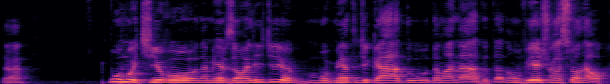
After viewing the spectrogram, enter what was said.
Tá? Por motivo, na minha visão, ali de movimento de gado da manada, tá? Não vejo racional.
